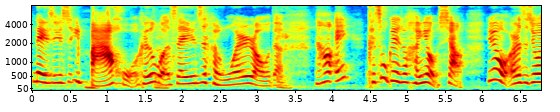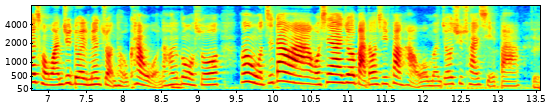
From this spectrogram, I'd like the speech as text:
内心是一把火，可是我的声音是很温柔的。然后哎。可是我跟你说很有效，因为我儿子就会从玩具堆里面转头看我，然后就跟我说：“嗯，我知道啊，我现在就把东西放好，我们就去穿鞋吧。”对。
